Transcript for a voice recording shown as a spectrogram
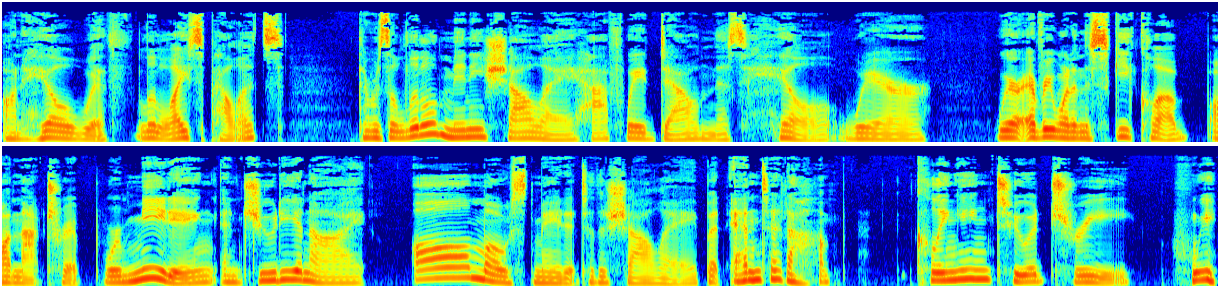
on a hill with little ice pellets. There was a little mini chalet halfway down this hill where where everyone in the ski club on that trip were meeting and Judy and I almost made it to the chalet but ended up clinging to a tree. We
